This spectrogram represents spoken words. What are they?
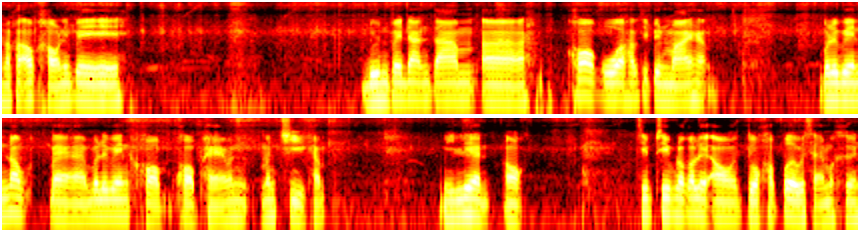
แล้วก็เอาเขานี่ไป ดุนไปดันตามอ่าข้อกลัวครับที่เป็นไม้ครับ บริเวณรอบแบบบริเวณขอบขอบแผลมันมันฉีกครับ มีเลือดออกซิบๆแล้วก็เลยเอาตัวคอปเปอร์ไปใส่เมื่อคืน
